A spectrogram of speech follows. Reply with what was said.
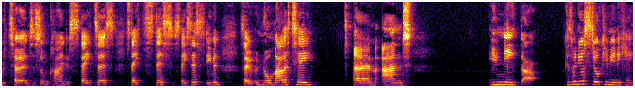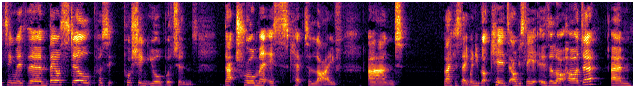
return to some kind of status status stasis even. So normality um, and you need that because when you're still communicating with them, they are still push pushing your buttons. That trauma is kept alive, and like I say, when you've got kids, obviously it is a lot harder. Um,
